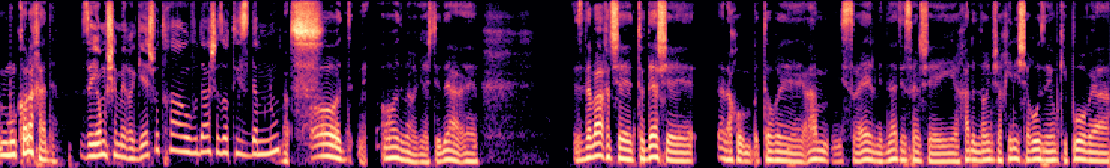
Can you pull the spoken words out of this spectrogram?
מול כל אחד. זה יום שמרגש אותך, העובדה שזאת הזדמנות? מאוד, מאוד מרגש. אתה יודע, uh, זה דבר אחד שאתה יודע שאנחנו בתור uh, עם ישראל, מדינת ישראל, שהיא אחד הדברים שהכי נשארו זה יום כיפור, וה...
